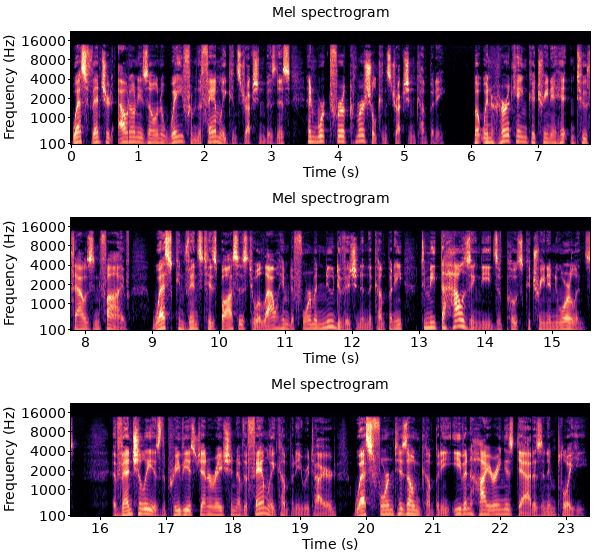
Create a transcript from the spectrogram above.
Wes ventured out on his own away from the family construction business and worked for a commercial construction company. But when Hurricane Katrina hit in 2005, Wes convinced his bosses to allow him to form a new division in the company to meet the housing needs of post Katrina New Orleans. Eventually, as the previous generation of the family company retired, Wes formed his own company, even hiring his dad as an employee.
